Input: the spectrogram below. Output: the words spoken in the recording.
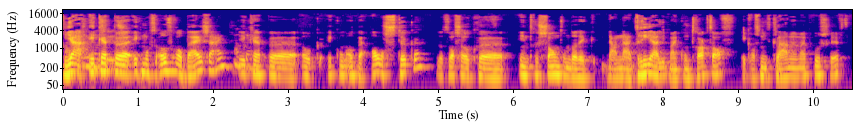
Ja, ik, heb, uh, ik mocht overal bij zijn. Ik, heb, uh, ook, ik kon ook bij alle stukken. Dat was ook uh, interessant, omdat ik... Nou, na drie jaar liep mijn contract af. Ik was niet klaar met mijn proefschrift.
